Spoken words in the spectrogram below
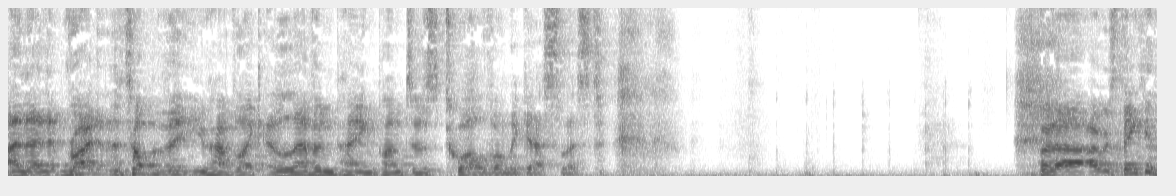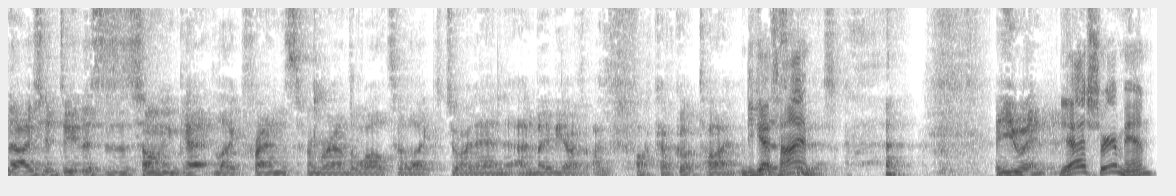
and then right at the top of it you have like 11 paying punters 12 on the guest list But uh, I was thinking that I should do this as a song and get like friends from around the world to like join in, and maybe I've, I've fuck, I've got time. You got Let's time. Are you in? yeah, sure, man.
